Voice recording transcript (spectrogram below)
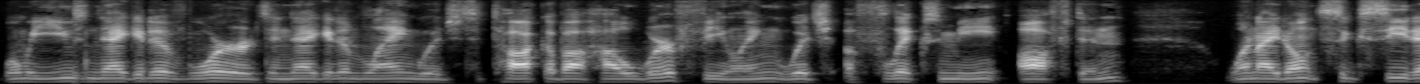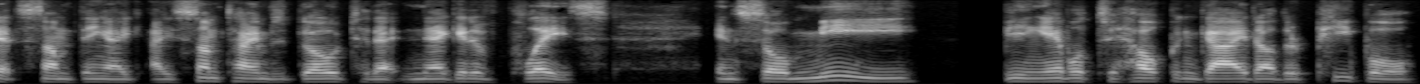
when we use negative words and negative language to talk about how we're feeling, which afflicts me often. When I don't succeed at something, I, I sometimes go to that negative place. And so, me being able to help and guide other people,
